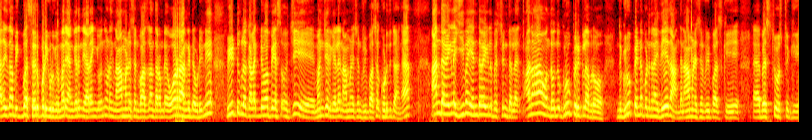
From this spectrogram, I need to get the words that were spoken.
அதுக்கு தான் பிக் பாஸ் செருப்படி கொடுக்குற மாதிரி அங்கேருந்து இறங்கி வந்து உனக்கு நாமினேஷன் பாஸ்லாம் தர முடியாது. ஓடுறாங்கிட்டு அப்படின்னு வீட்டுக்குள்ளே கலெக்டிவாக பேச வச்சு மஞ்சரி கையில் நாமினேஷன் ஃப்ரீ பாஸை கொடுத்துட்டாங்க. அந்த வகையில் இவன் எந்த வகையில் பெஸ்ட்டுன்னு தெரியல. ஆனால் அந்த வந்து குரூப் இருக்குல்ல ப்ரோ இந்த குரூப் என்ன பண்ணுதுன்னா இதே தான் அந்த நாமினேஷன் ஃப்ரீ பாஸ்க்கு பெஸ்ட் ஹோஸ்ட்டுக்கு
